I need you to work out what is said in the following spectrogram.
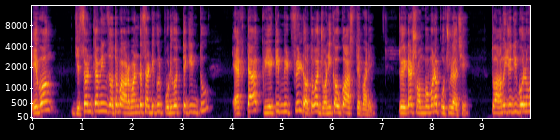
এবং জেসন কামিংস অথবা আরমান্ডো সাডিকুর পরিবর্তে কিন্তু একটা ক্রিয়েটিভ মিডফিল্ড অথবা জনিকাউকে আসতে পারে। তো এটার সম্ভাবনা প্রচুর আছে। তো আমি যদি বলব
